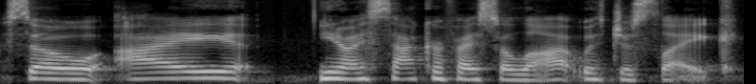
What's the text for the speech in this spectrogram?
So I, you know, I sacrificed a lot with just like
